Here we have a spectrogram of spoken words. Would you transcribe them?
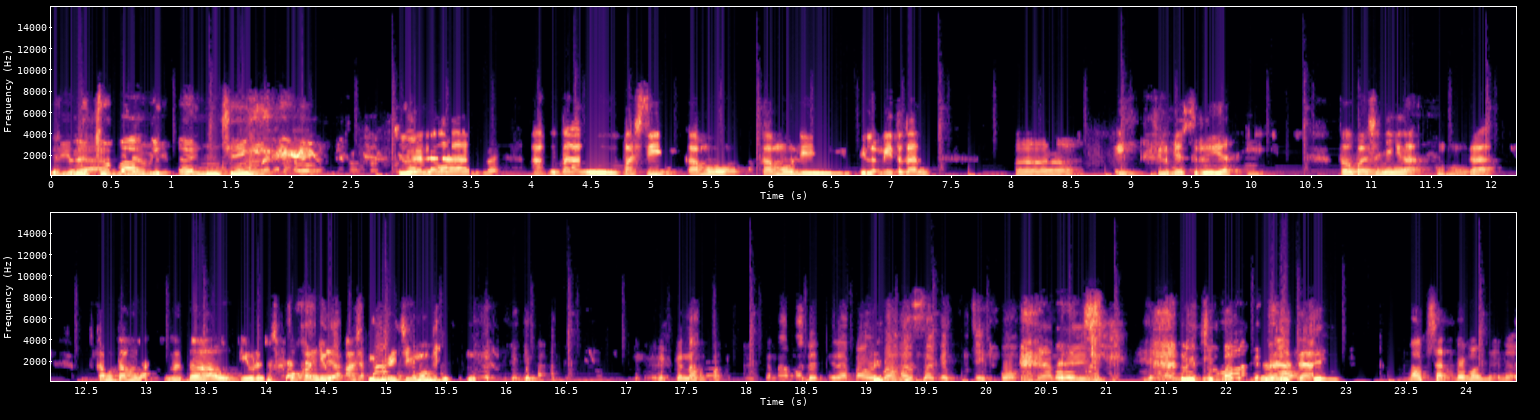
Lucu Lucu banget, anjing. Sudah dan aku tahu pasti kamu kamu di film itu kan eh ih filmnya seru ya. Ih, tahu bahasanya enggak? Enggak. Kamu tahu enggak? Enggak tahu. Ya udah pokoknya yuk pasti bridgingmu gitu. Kenapa kenapa dia tidak tahu bahasa kecipokan? Lucu banget. Udah ada. Memang ada.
